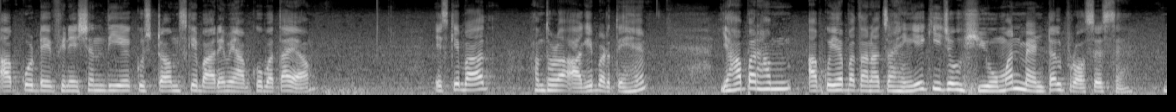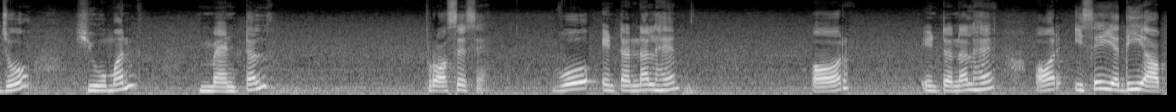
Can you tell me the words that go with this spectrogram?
आपको डेफिनेशन दिए, कुछ टर्म्स के बारे में आपको बताया। इसके बाद हम थोड़ा आगे बढ़ते हैं। यहाँ पर हम आपको यह बताना चाहेंगे कि जो ह्यूमन मेंटल प्रोसेस है, जो ह्यूमन मेंटल प्रोसेस है, वो इंटरनल है और इंटरनल है और इसे यदि आप,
